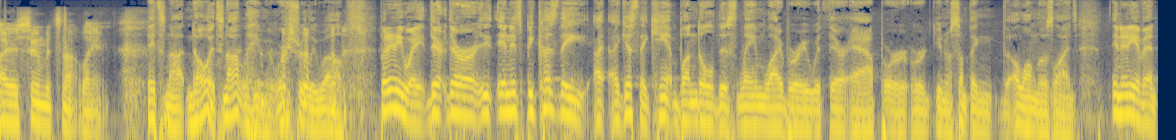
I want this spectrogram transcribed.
I assume it's not lame. It's not. No, it's not lame. It works really well. But anyway, there there are, and it's because they. I, I guess they can't bundle this lame library with their app or, or you know something along those lines. In any event,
